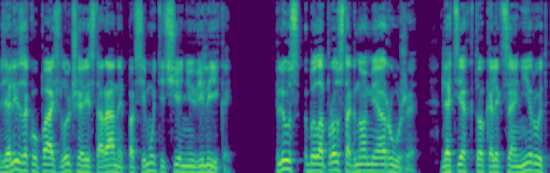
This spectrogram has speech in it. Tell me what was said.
взяли закупать лучшие рестораны по всему течению Великой. Плюс было просто гномие оружие, для тех, кто коллекционирует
